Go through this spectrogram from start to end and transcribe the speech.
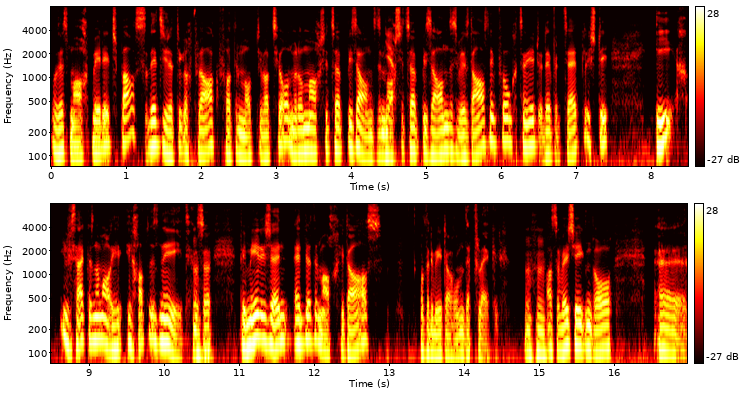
und das macht mir jetzt Spass. Und jetzt ist natürlich die Frage von der Motivation, warum machst du jetzt etwas anderes? Du Ja. machst jetzt etwas anderes, weil das nicht funktioniert und dann verzettelst du dich. Ich, ich sage es nochmal, ich, ich kann das nicht. Also, bei mir ist ent, entweder mache ich das oder ich werde ein Hundepfleger. Also weißt du, irgendwo äh,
